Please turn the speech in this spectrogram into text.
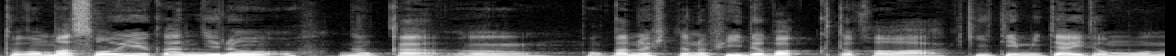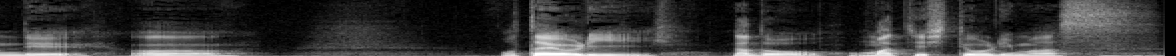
とか、まあそういう感じの、なんか、うん、他の人のフィードバックとかは聞いてみたいと思うんで、うん、お便りなどお待ちしております。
